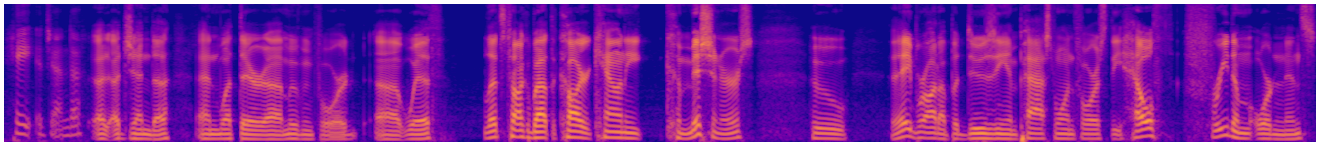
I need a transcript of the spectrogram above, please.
hate agenda. a- agenda and what they're uh, moving forward uh, with. Let's talk about the Collier County Commissioners, who they brought up a doozy and passed one for us the Health Freedom Ordinance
